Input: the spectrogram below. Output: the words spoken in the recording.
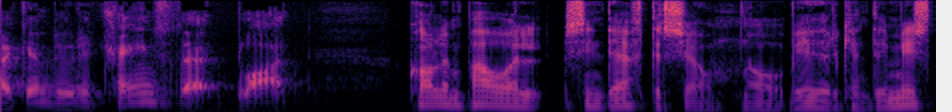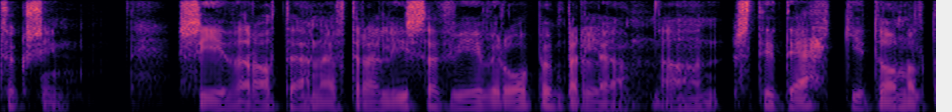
I can do to change that blot. Colin Powell síndi eftirsjá og viðurkendi mistök sín. Síðar átti hann eftir að lýsa því yfir ofinberlega að hann stýtti ekki Donald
